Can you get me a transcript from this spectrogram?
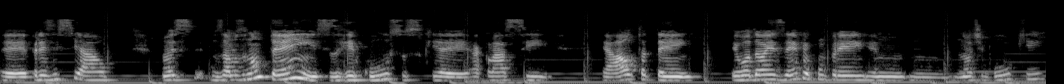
é, presencial. Nós, os alunos não têm esses recursos que a classe alta tem. Eu vou dar um exemplo, eu comprei um, notebook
